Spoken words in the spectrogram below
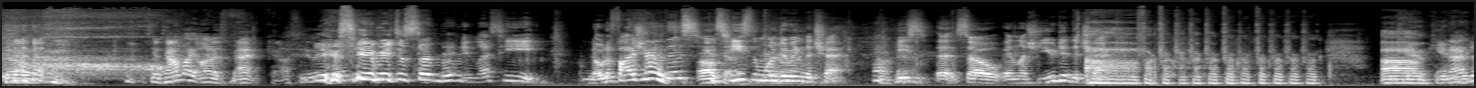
So, since I'm like on his back, can I see this? see me just start moving. Unless he notifies you of this, because Okay. he's the one Yeah. doing the check. Okay. He's uh, so unless you did the check. Oh fuck! Fuck! Fuck! Fuck! Fuck! Fuck! Fuck! Fuck! Fuck! Fuck! Fuck! can, Um, can I do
